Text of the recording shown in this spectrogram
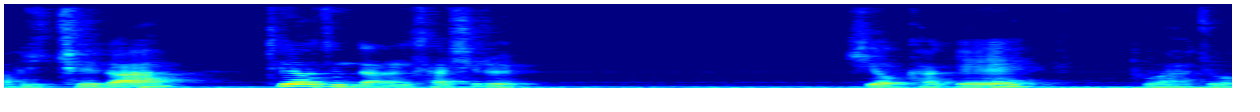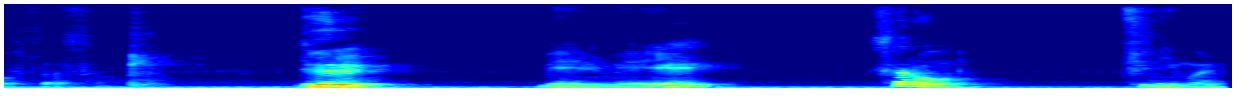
아버지 죄가 되어진다는 사실을 기억하게 도와주옵소서. 늘 매일매일 새로운 주님을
